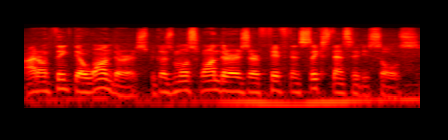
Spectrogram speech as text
I don't think they're wanderers because most wanderers are fifth and sixth density souls.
